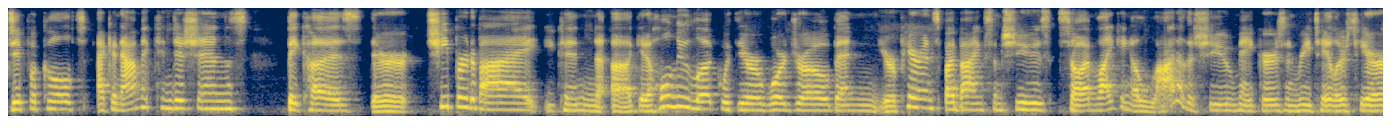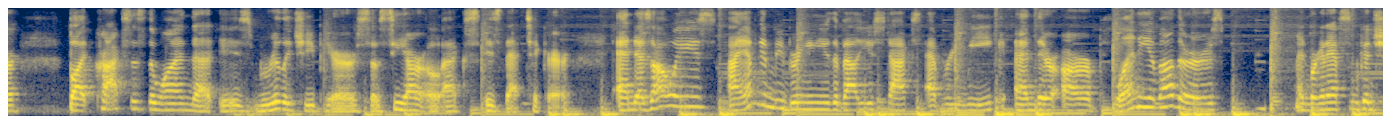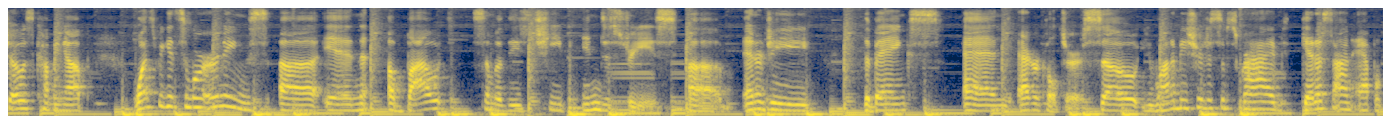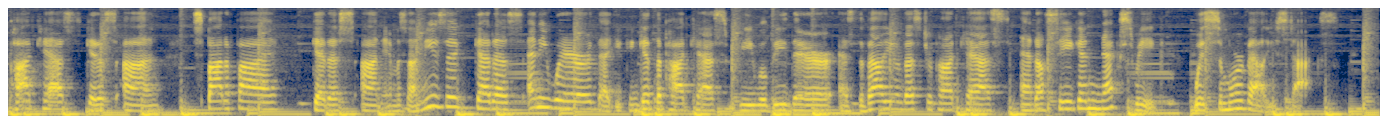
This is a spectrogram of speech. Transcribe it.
difficult economic conditions because they're cheaper to buy. You can uh, get a whole new look with your wardrobe and your appearance by buying some shoes. So I'm liking a lot of the shoe makers and retailers here, but Crocs is the one that is really cheap here. So C R O X is that ticker. And as always, I am going to be bringing you the value stocks every week, and there are plenty of others. And we're going to have some good shows coming up once we get some more earnings uh, in about some of these cheap industries uh, energy, the banks, and agriculture. So you want to be sure to subscribe. Get us on Apple Podcasts, get us on Spotify get us on Amazon Music, get us anywhere that you can get the podcast. We will be there as the Value Investor Podcast. And I'll see you again next week with some more value stocks.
